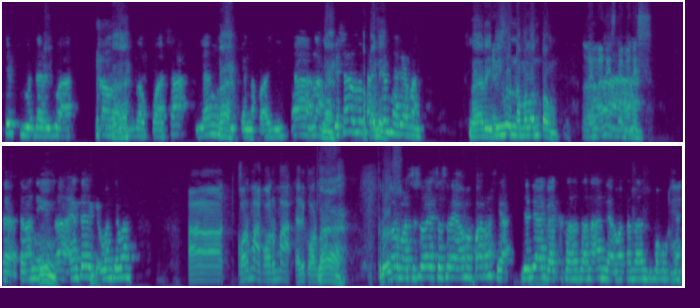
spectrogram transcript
tips buat dari gua kalau Hah? buka puasa yang Nah. lebih enak lagi nah nah, Nah, biasa lu nih? nyari apa Nari bihun nama lontong. Teh manis, teh manis. teh teh manis Hmm. nah ente bang bang Eh, korma korma dari korma Nah, terus Norma sesuai sesuai sama paras ya. Jadi agak ke sana-sanaan ya makanan pokoknya.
